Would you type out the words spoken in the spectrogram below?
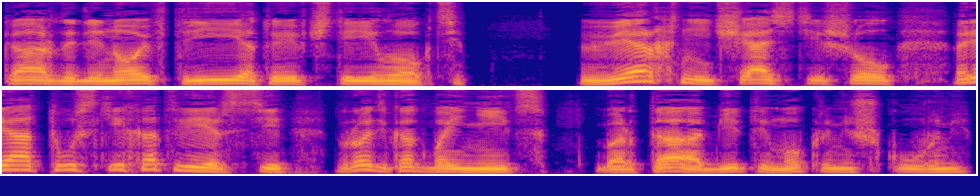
каждой длиной в три, а то и в четыре локтя. В верхней части шел ряд узких отверстий, вроде как бойниц, борта обиты мокрыми шкурами.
